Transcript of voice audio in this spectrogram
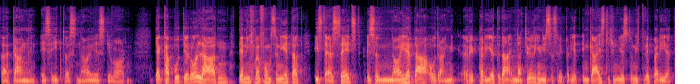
vergangen. Ist etwas Neues geworden. Der kaputte Rollladen, der nicht mehr funktioniert hat, ist ersetzt. Ist ein neuer da oder ein reparierter da. Im Natürlichen ist es repariert. Im Geistlichen wirst du nicht repariert.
